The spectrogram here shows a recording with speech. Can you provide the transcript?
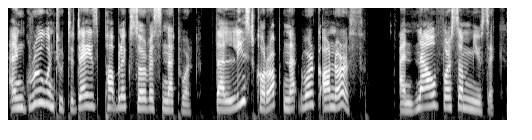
and grew into today's public service network, the least corrupt network on earth. And now for some music.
